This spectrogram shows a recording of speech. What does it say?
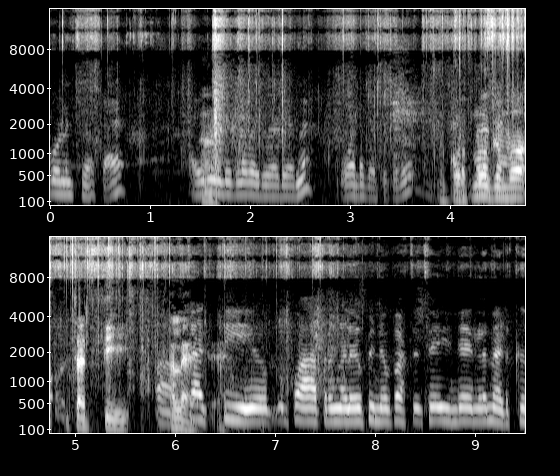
പൊളിച്ചു നോക്കാം അതിന് വേണ്ടിയിട്ടുള്ള പരിപാടിയാണ്. പുറത്ത് നോക്കുമ്പോ ചട്ടി അല്ലേ? ചട്ടി പാത്രങ്ങൾ പിന്നെ പച്ച ഇതിന്റെ എല്ലാം നടുക്ക്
